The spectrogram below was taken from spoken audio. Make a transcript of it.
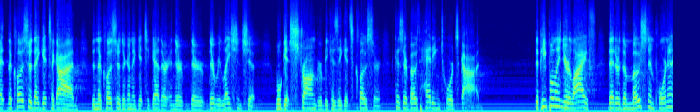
at the closer they get to God, then the closer they're going to get together, and their their their relationship will get stronger because it gets closer because they're both heading towards God. The people in your life that are the most important,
